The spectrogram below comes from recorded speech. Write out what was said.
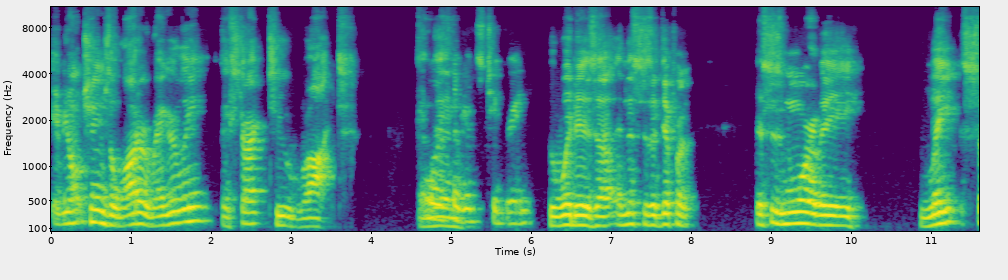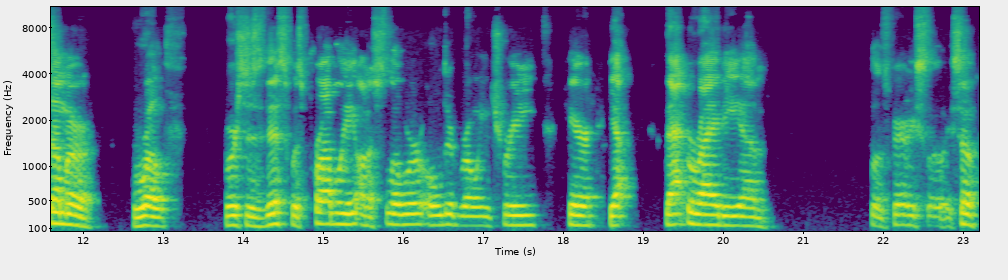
if you don't change the water regularly, they start to rot. And or if the wood's too green. The wood is, uh, and this is a different, this is more of a late summer growth versus this was probably on a slower, older growing tree here. Yeah, that variety um, goes very slowly. So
